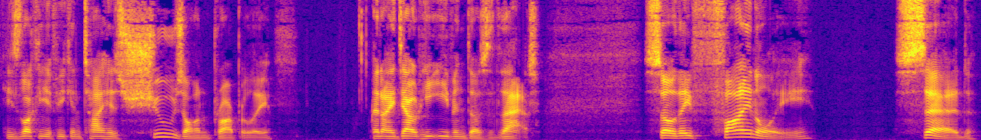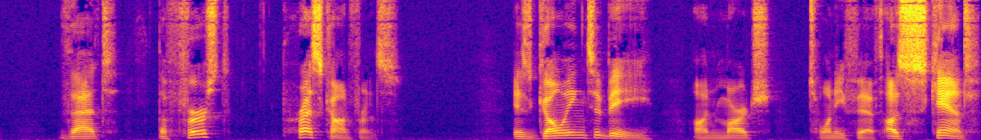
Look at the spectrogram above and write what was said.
he's lucky if he can tie his shoes on properly and I doubt he even does that. So they finally said that the first press conference is going to be on March 25th, a scant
